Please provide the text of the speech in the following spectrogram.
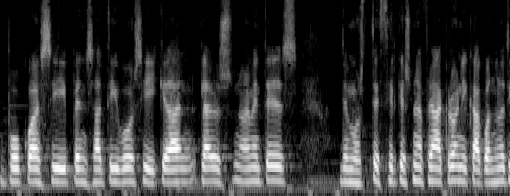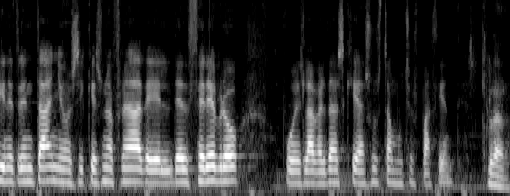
un poco así pensativos y quedan, claro, normalmente es debemos decir que es una enfermedad crónica cuando uno tiene 30 años y que es una del, del cerebro, pues la verdad es que asusta a muchos pacientes. Claro.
